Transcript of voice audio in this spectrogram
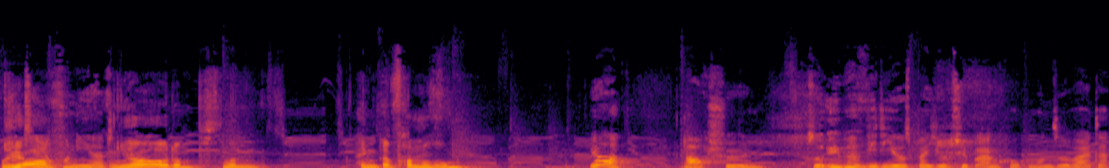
Oder ja. telefoniert? Ja, oder man hängt einfach nur rum. Ja, auch schön. So Übevideos bei YouTube angucken und so weiter.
